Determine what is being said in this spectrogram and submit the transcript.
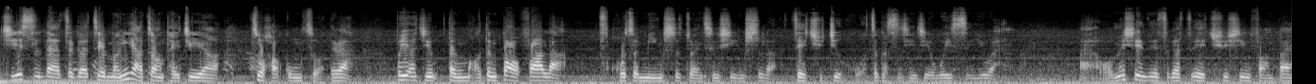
及时的这个在萌芽状态就要做好工作，对吧？不要就等矛盾爆发了。或者民事转成刑事了，再去救火，这个事情就为时已晚。啊，我们现在这个在区信访办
